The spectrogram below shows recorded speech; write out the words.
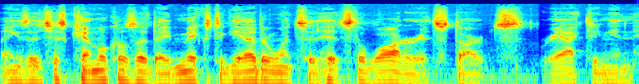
things. It's just chemicals that they mix together. Once it hits the water, it starts reacting and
